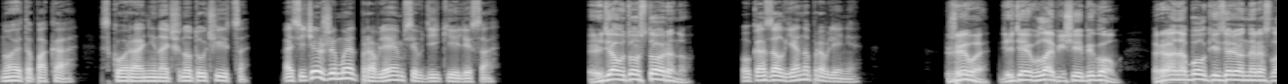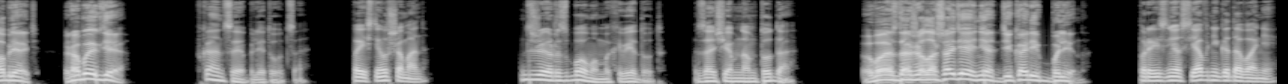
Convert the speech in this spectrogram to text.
Но это пока. Скоро они начнут учиться. А сейчас же мы отправляемся в дикие леса. Идем в ту сторону. Указал я направление. Живо, детей в лапище и бегом. Рано булки зеленые расслаблять. Рабы где? В конце плетутся. Пояснил шаман. Джир с Бомом их ведут. Зачем нам туда? У вас даже лошадей нет, дикари, блин. Произнес я в негодовании.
